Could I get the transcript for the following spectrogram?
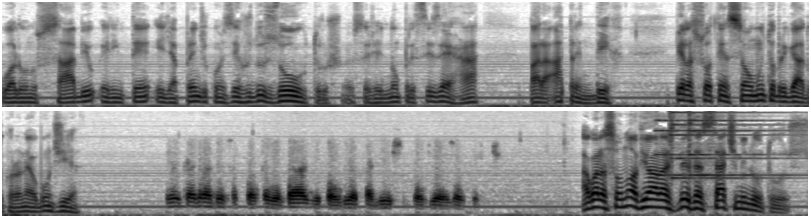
O aluno sábio ele, ele aprende com os erros dos outros, ou seja, ele não precisa errar para aprender. Pela sua atenção, muito obrigado, Coronel. Bom dia. Eu que agradeço a oportunidade. Bom dia, Calixto. Bom dia José. Agora são 9 horas 17 minutos.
